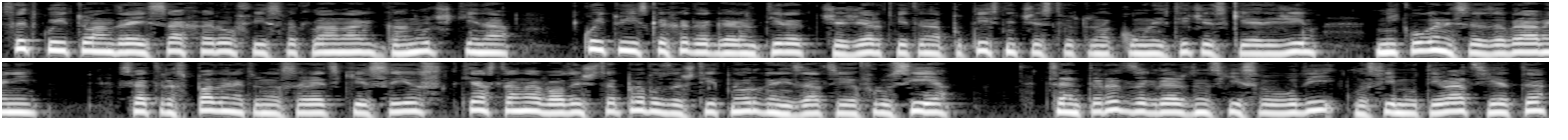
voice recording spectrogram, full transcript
след които Андрей Сахаров и Светлана Ганучкина, които искаха да гарантират, че жертвите на потисничеството на комунистическия режим никога не са забравени. След разпадането на Съветския съюз, тя стана водеща правозащитна организация в Русия – Центърът за граждански свободи, гласи мотивацията,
